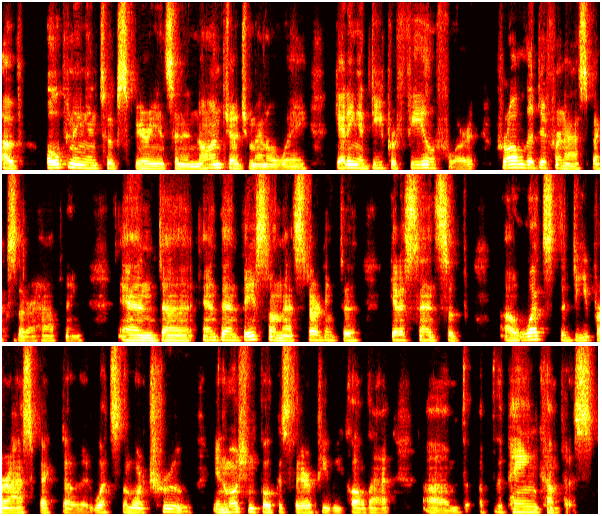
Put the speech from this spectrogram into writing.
of opening into experience in a non-judgmental way getting a deeper feel for it for all the different aspects that are happening and uh, and then based on that starting to get a sense of uh, what's the deeper aspect of it what's the more true in emotion focused therapy we call that um, the, the, pain compass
